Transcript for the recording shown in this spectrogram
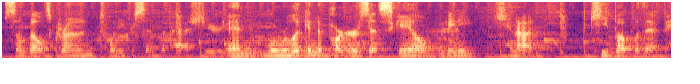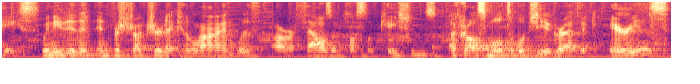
Sunbelt's grown 20% in the past year. And when we're looking to partners at scale, many cannot keep up with that pace. We needed an infrastructure that could align with our thousand plus locations across multiple geographic areas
